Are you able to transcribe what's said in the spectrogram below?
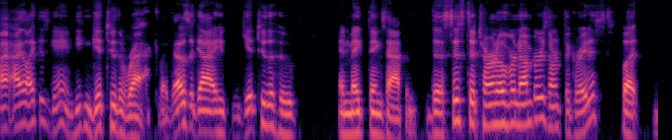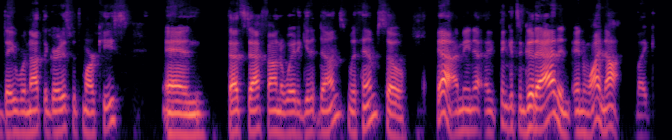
I, I like his game. He can get to the rack. Like that was a guy who can get to the hoop and make things happen. The assist to turnover numbers aren't the greatest, but they were not the greatest with Markquis. And that staff found a way to get it done with him. So yeah, I mean, I think it's a good ad and, and why not? Like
